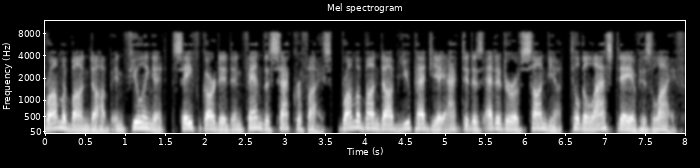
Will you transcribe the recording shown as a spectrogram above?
Brahmabandab in fueling it, safeguarded and fanned the sacrifice. Brahmabandab Upadhyay acted as editor of Sandhya, till the last day of his life.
